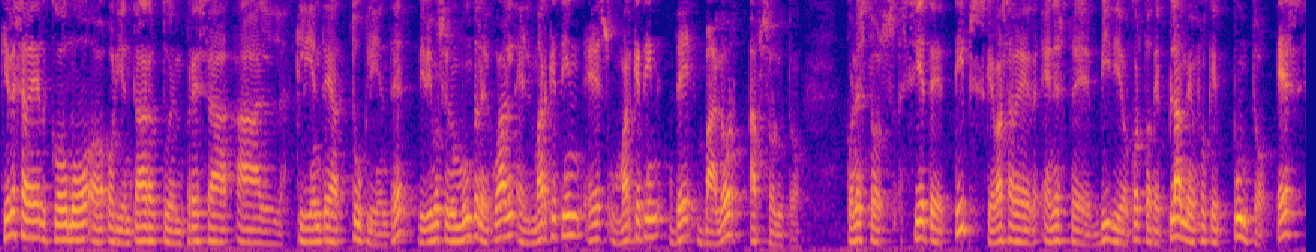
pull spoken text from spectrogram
¿Quieres saber cómo orientar tu empresa al cliente, a tu cliente? Vivimos en un mundo en el cual el marketing es un marketing de valor absoluto. Con estos siete tips que vas a ver en este vídeo corto de plan de enfoque.es,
